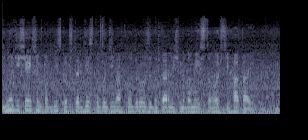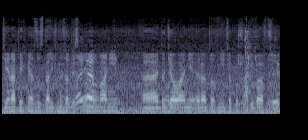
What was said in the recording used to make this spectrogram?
W dniu dzisiejszym po blisko 40 godzinach podróży dotarliśmy do miejscowości Hataj, gdzie natychmiast zostaliśmy zadysponowani e, do działań ratowniczo-poszukiwawczych.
